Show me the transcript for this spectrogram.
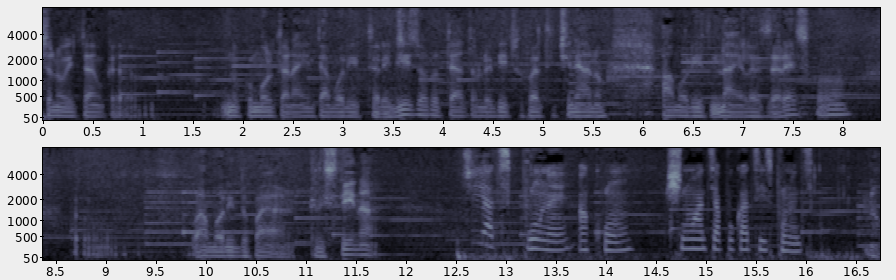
Să nu uităm că nu cu mult înainte a murit regizorul teatrului Vițu Fărticineanu, a murit Nae Lăzărescu, a murit după aia Cristina. Ce i-ați spune acum și nu ați apucat să-i spuneți? Nu.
